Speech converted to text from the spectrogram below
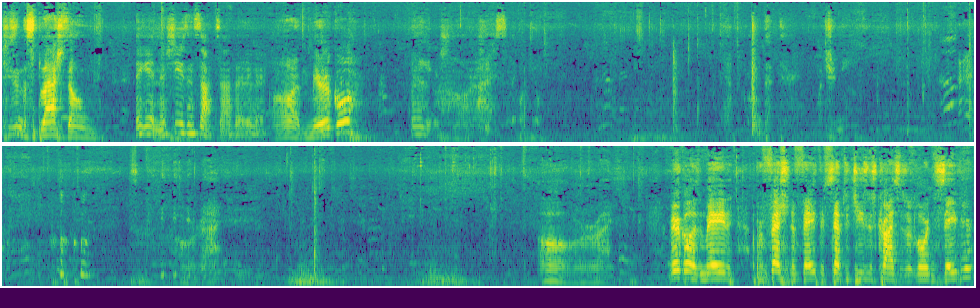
She's in the splash zone. They're getting their shoes and socks off over here. All right, miracle. Let me get your All right. shoes. Yep, hold that there. What's your knee? All right. All right. Miracle has made a profession of faith, accepted Jesus Christ as her Lord and Savior.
